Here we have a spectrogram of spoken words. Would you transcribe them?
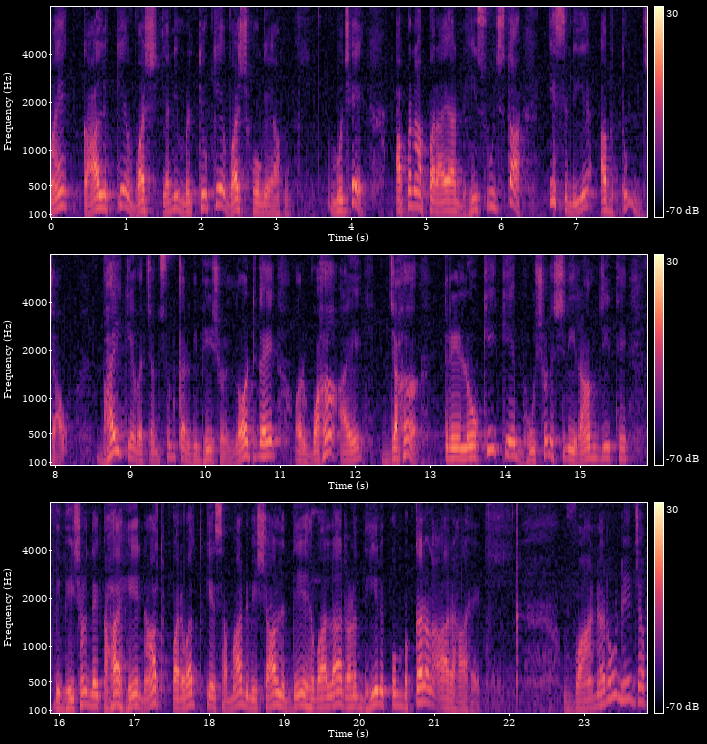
मैं काल के वश, यानी मृत्यु के वश हो गया हूँ। मुझे अपना पराया नहीं सूझता, इसलिए अब तुम जाओ। भाई के वचन सुनकर विभीषण लौट गए और वहाँ आए, जहाँ त्रिलोकी के भूषण श्री राम जी थे। विभीषण ने कहा, हे नाथ, पर्वत के समान विशाल देह वाला रणधीर कुंभकर्ण आ रहा है। वानरों ने जब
